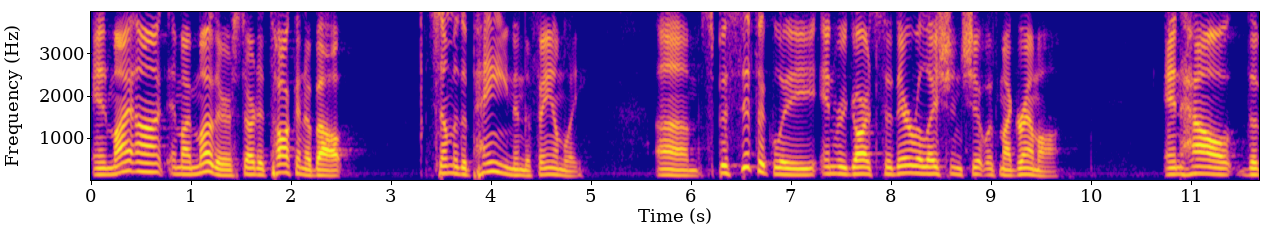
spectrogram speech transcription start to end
And my aunt and my mother started talking about some of the pain in the family, um, specifically in regards to their relationship with my grandma and how the,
